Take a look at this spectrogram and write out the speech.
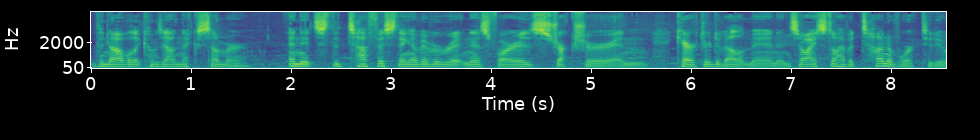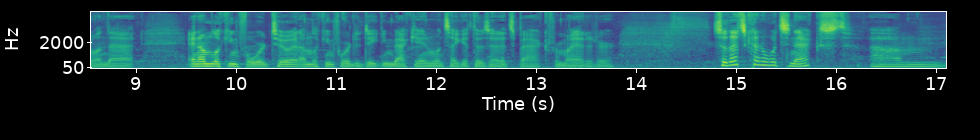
the novel that comes out next summer and it's the toughest thing I've ever written as far as structure and character development. And so I still have a ton of work to do on that. And I'm looking forward to it. I'm looking forward to digging back in once I get those edits back from my editor. So that's kind of what's next. Um,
